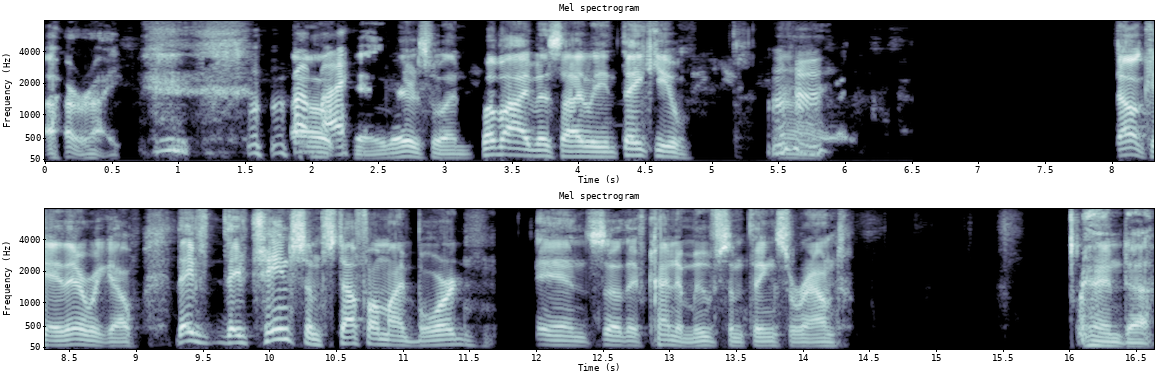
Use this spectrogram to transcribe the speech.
All right. bye bye. Okay, there's one. Bye bye, Miss Eileen. Thank you. Mhm. right. Okay, there we go. They've they've changed some stuff on my board, and so they've kind of moved some things around. And uh,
